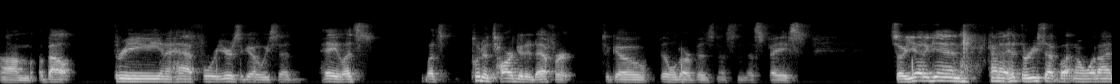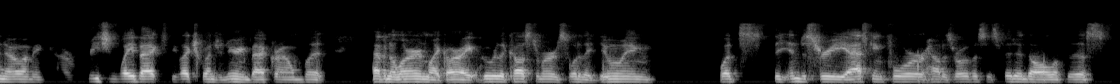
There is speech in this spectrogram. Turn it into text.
Um, about three and a half, four years ago, we said, hey, let's let's put a targeted effort to go build our business in this space. So yet again, kind of hit the reset button on what I know. I mean, reaching way back to the electrical engineering background, but having to learn like, all right, who are the customers? What are they doing? What's the industry asking for? How does RoviSys fit into all of this?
